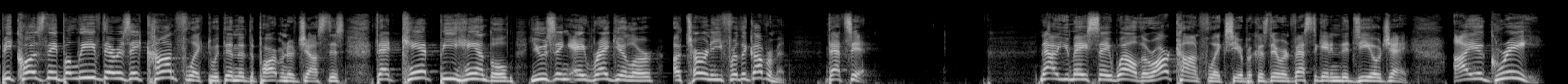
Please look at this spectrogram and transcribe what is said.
because they believe there is a conflict within the Department of Justice that can't be handled using a regular attorney for the government. That's it. Now, you may say, well, there are conflicts here because they're investigating the DOJ. I agree.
